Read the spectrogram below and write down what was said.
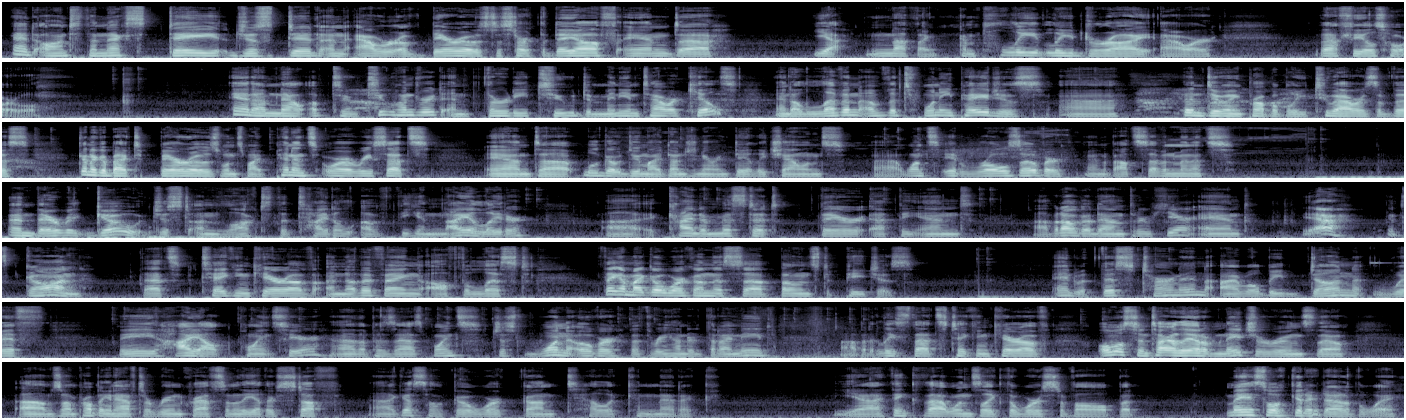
And on to the next day, just did an hour of barrows to start the day off, and, uh, yeah, nothing. Completely dry hour. That feels horrible. And I'm now up to 232 Dominion Tower kills, and 11 of the 20 pages. Uh, been doing probably two hours of this. Gonna go back to Barrows once my penance aura resets, and uh, we'll go do my Dungeoneering Daily Challenge uh, once it rolls over in about seven minutes. And there we go, just unlocked the title of the Annihilator. Uh, it kind of missed it there at the end, uh, but I'll go down through here and yeah, it's gone. That's taking care of another thing off the list. I think I might go work on this uh, Bones to Peaches. And with this turn in, I will be done with the high alch points here, uh, the pizzazz points, just one over the 300 that I need, uh, but at least that's taken care of. Almost entirely out of nature runes though, um, so I'm probably gonna have to runecraft some of the other stuff. Uh, I guess I'll go work on telekinetic. Yeah, I think that one's like the worst of all, but may as well get it out of the way.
